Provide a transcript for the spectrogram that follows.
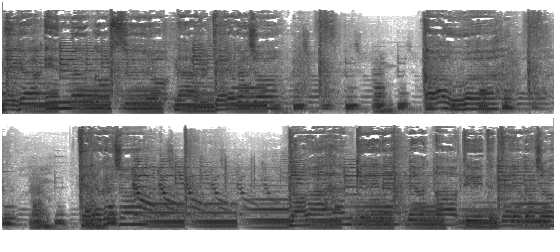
내가 있는 곳으로 나를 데려가줘. 어우와. 데려가줘. 너와 함께라면 어디든 데려가줘.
